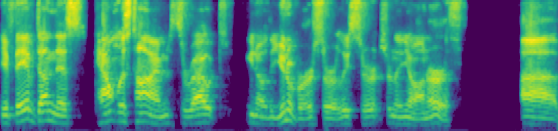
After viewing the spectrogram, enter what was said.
if they have done this countless times throughout you know the universe, or at least certainly you know on Earth, uh,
